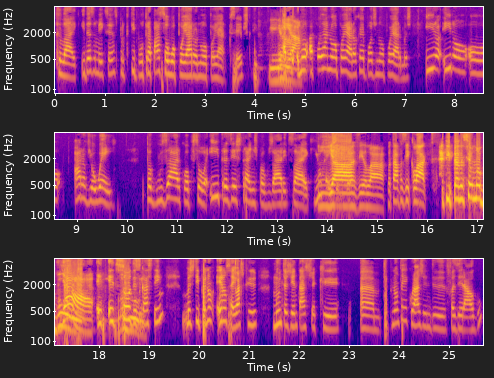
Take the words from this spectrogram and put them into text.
que, like, it doesn't make sense porque, tipo, ultrapassa o apoiar ou não apoiar, percebes? Que, tipo. Yeah. apo- não- apoiar, não apoiar, ok, podes não apoiar, mas ir, ir ao, ao out of your way para gozar com a pessoa e trazer estranhos para gozar, it's like, you Yeah, vê lá. Para estar a fazer claque. É tipo, estás a ser uma bully. Yeah, it- it's Uma so bully. disgusting. Mas tipo, eu não, eu não sei, eu acho que muita gente acha que um, tipo, não tem a coragem de fazer algo,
